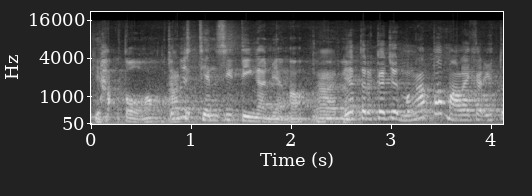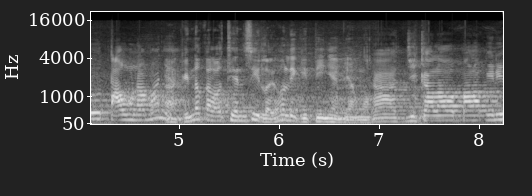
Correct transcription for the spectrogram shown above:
Kihak toh, to. Cuma tensi tinggal yang oh. Kan, oh. Dia terkejut mengapa malaikat itu tahu namanya. Nah, kita kalau tensi loh, oh, holy kitinya yang oh. Nah, jikalau malam ini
